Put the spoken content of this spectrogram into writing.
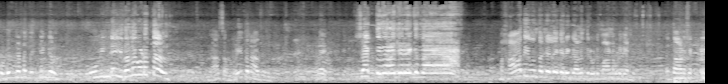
കൊടുക്കേണ്ട തെറ്റെങ്കിൽ പൂവിന്റെ ഇതൾ കൊടുത്താൽ ഞാൻ സംപ്രീതനാകും അല്ലേ? ശക്തി നിറഞ്ഞിരിക്കുന്ന മഹാദൈവം തന്നെയല്ലേ കരികാലത്തിലൂടെ മാണവിളികൻ എന്താണ് ശക്തി?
